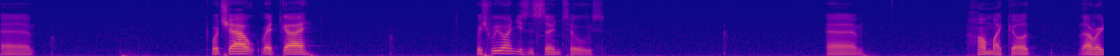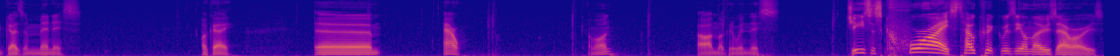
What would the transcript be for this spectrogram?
Um, watch out, red guy. Wish we weren't using stone tools. Um, oh my god, that red guy's a menace. Okay. Um, ow. Come on. Oh, I'm not going to win this. Jesus Christ, how quick was he on those arrows?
